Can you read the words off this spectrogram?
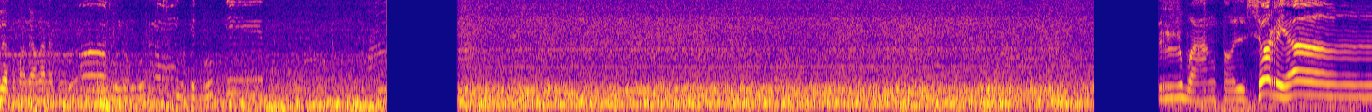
Tuh lihat pemandangannya tuh. Wah, gunung-gunung, bukit-bukit. Gerbang tol Soreang.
